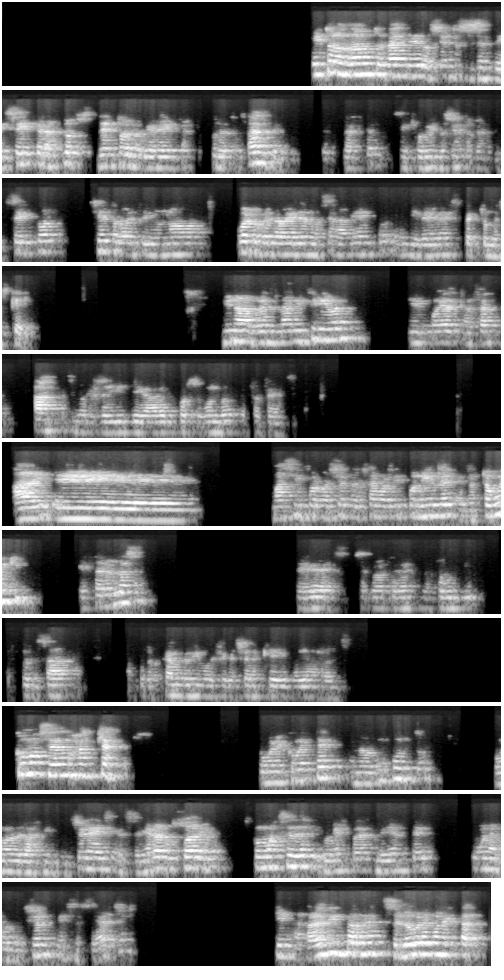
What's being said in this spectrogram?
Esto nos da un total de 266 teraflops dentro de lo que es la infraestructura total del cluster, 5.236 por 191 4 petabytes de almacenamiento en IBM Spectrum Scale. Y una red LAN infinita que puede alcanzar hasta 56 GB por segundo de frecuencia. Hay eh, más información del hardware disponible en nuestra wiki, que está en el enlace. Eh, se puede tener nuestra wiki actualizada ante los cambios y modificaciones que vayamos a realizar. ¿Cómo accedemos al cluster? Como les comenté en algún punto, una de las instrucciones es enseñar al usuario cómo acceder y con esto es mediante una conexión SSH que a través de Internet se logra conectar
